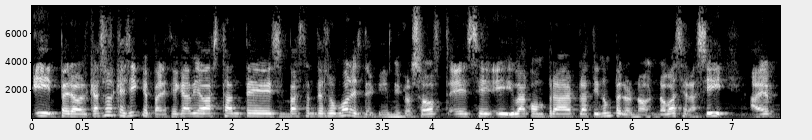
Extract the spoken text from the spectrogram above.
Y, pero el caso es que sí, que parece que había bastantes, bastantes rumores de que Microsoft se iba a comprar Platinum, pero no, no va a ser así. A ver,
